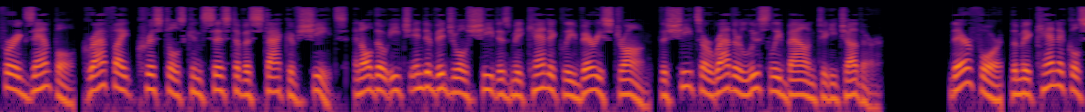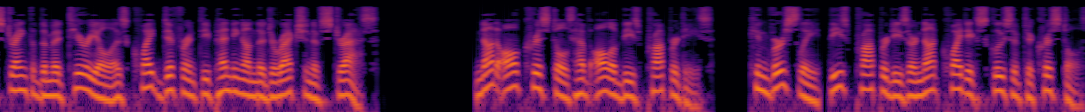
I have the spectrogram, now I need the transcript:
For example, graphite crystals consist of a stack of sheets, and although each individual sheet is mechanically very strong, the sheets are rather loosely bound to each other. Therefore, the mechanical strength of the material is quite different depending on the direction of stress. Not all crystals have all of these properties. Conversely, these properties are not quite exclusive to crystals.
